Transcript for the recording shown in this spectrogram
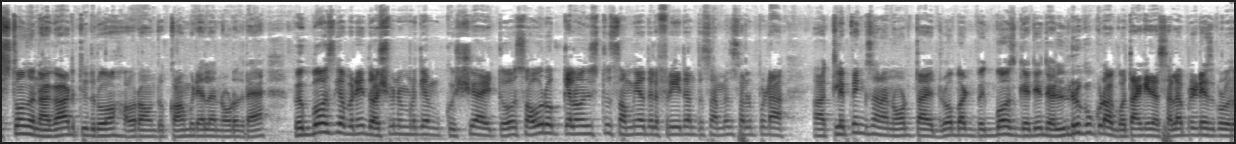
ಎಷ್ಟೊಂದು ನಗಾಡ್ತಿದ್ರು ಅವರ ಒಂದು ಕಾಮಿಡಿ ಎಲ್ಲ ನೋಡಿದ್ರೆ. ಬಿಗ್ ಬಾಸ್ಗೆ ಬಂದಿದ್ದು ಅಶ್ವಿನಿ ಮೇಡಮ್ಗೆ ಖುಷಿ ಆಯಿತು. ಸೊ ಅವರು ಕೆಲವೊಂದಿಷ್ಟು ಸಮಯದಲ್ಲಿ ಫ್ರೀ ಇದ್ದಂಥ ಸಮಯ ಸ್ವಲ್ಪ ಕ್ಲಿಪ್ಪಿಂಗ್ಸ್ ಅನ್ನ ನೋಡ್ತಾ ಇದ್ರು. ಬಟ್ ಬಿಗ್ ಬಾಸ್ ಗೆದ್ದಿದ್ದು ಎಲ್ರಿಗೂ ಕೂಡ ಗೊತ್ತಾಗಿದೆ. ಸೆಲೆಬ್ರಿಟೀಸ್ಗಳು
